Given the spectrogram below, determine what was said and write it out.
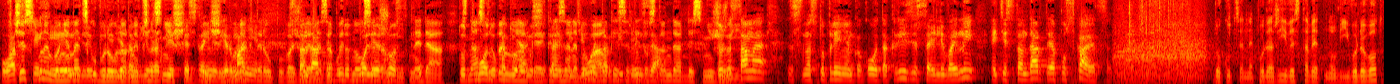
V Česku nebo Německu budou normy přísnější. Zdejší voda, kterou považujeme za pitnou, se tam pít nedá. S nástupem nějaké krize nebo války se tyto standardy То же snižují. самое с наступлением какого-то кризиса или войны эти стандарты опускаются. Dokud se nepodaří vystavět nový vodovod,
